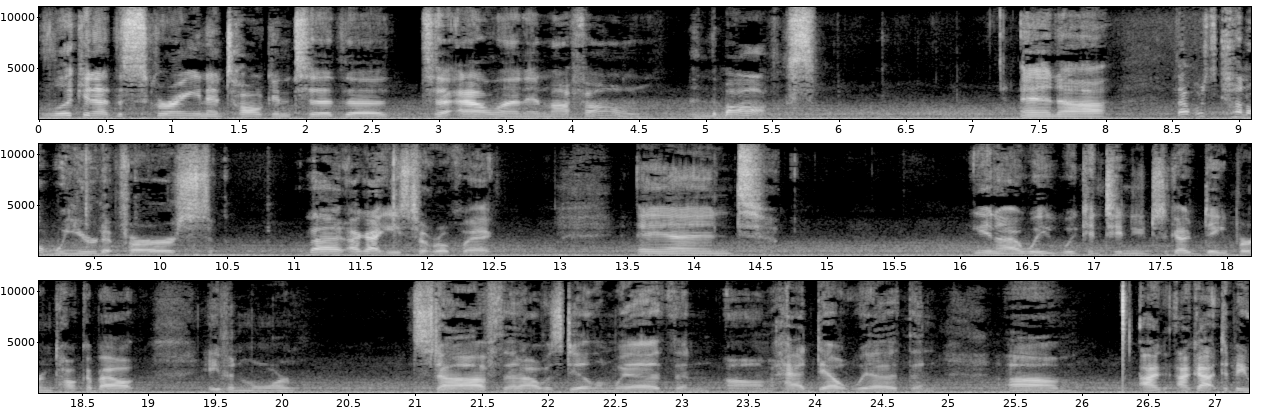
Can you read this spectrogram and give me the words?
looking at the screen and talking to the to Alan in my phone in the box, and uh, that was kind of weird at first, but I got used to it real quick, and you know, we, we continued to go deeper and talk about even more stuff that I was dealing with and um, had dealt with. And um, I, I got to be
